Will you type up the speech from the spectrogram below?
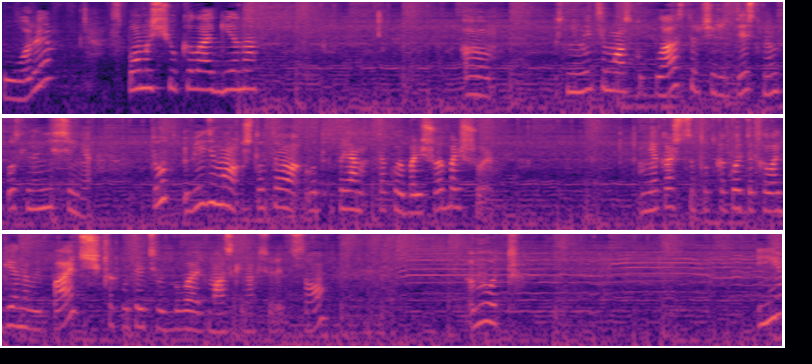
поры с помощью коллагена. Э, Снимите маску пластырь через 10 минут после нанесения. Тут, видимо, что-то вот прям такое большое-большое. Мне кажется, тут какой-то коллагеновый патч, как вот эти вот бывают маски на все лицо. Вот. И...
